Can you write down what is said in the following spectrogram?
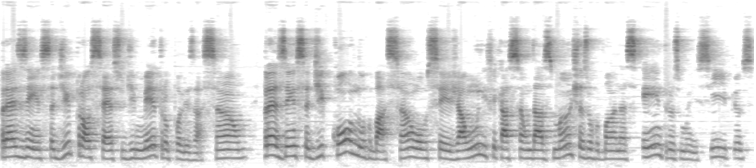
presença de processo de metropolização, presença de conurbação, ou seja, a unificação das manchas urbanas entre os municípios,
